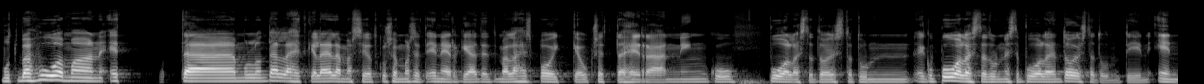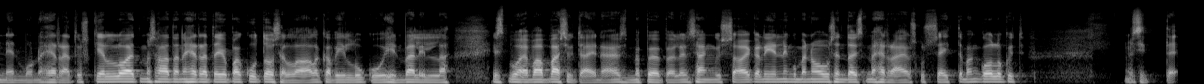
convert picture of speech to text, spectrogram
mutta mä huomaan, että mulla on tällä hetkellä elämässä jotkut semmoiset energiat, että mä lähes poikkeuksetta herään niin kuin puolesta, toista tunn, ei kun puolesta tunnista puoleen toista tuntiin ennen mun herätyskelloa, että mä saatan herätä jopa kutosella alkaviin lukuihin välillä, ja sitten mua ei vaan väsytä enää, ja sitten mä pööpöilen sängyssä aika niin ennen kuin mä nousen, tai sitten mä herään joskus 7.30, ja sitten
